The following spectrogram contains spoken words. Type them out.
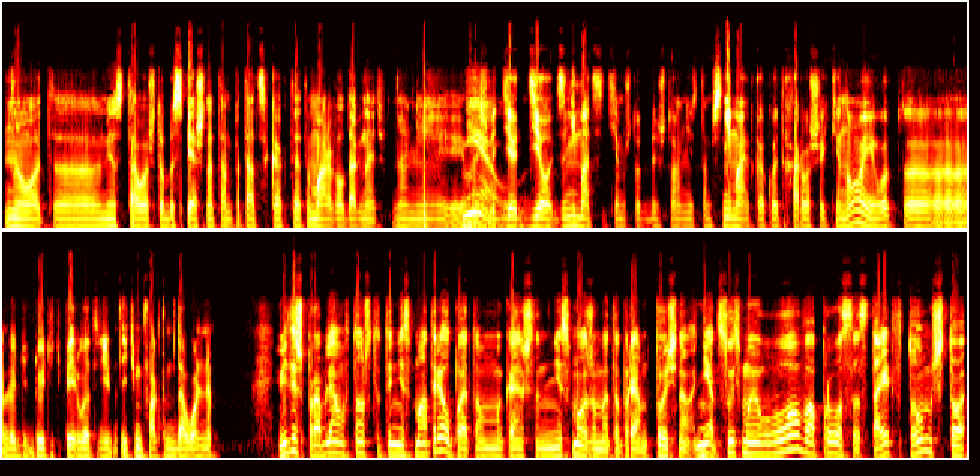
ну вот, э, вместо того, чтобы спешно там пытаться как-то это Марвел догнать, они не, начали де- делать, заниматься тем, что, что они там снимают какое-то хорошее кино, и вот э, люди, люди теперь вот этим фактом довольны. Видишь, проблема в том, что ты не смотрел, поэтому мы, конечно, не сможем это прям точно... Нет, суть моего вопроса стоит в том, что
